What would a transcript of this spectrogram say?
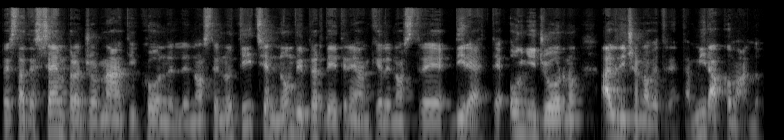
restate sempre aggiornati con le nostre notizie, non vi perdete neanche le nostre dirette ogni giorno alle 19.30, mi raccomando.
